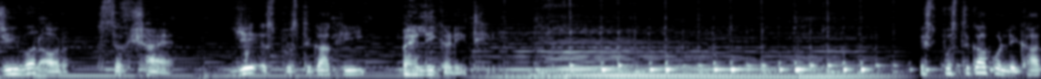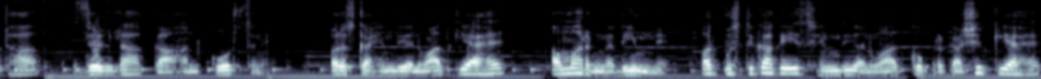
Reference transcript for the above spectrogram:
जीवन और शिक्षाएँ। ये इस पुस्तिका की पहली कड़ी थी। इस पुस्तिका को लिखा था जिल्डा काहन कोर्ट्स ने और इसका हिंदी अनुवाद किया है अमर नदीम ने और पुस्तिका के इस हिंदी अनुवाद को प्रकाशित किया है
